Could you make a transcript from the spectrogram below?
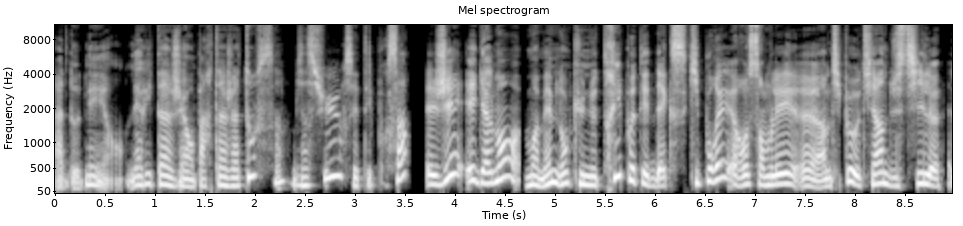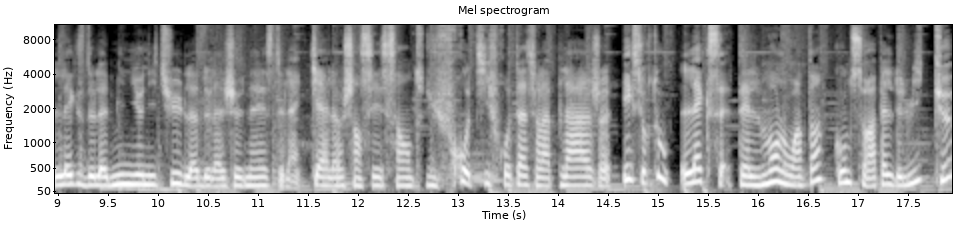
à donner en héritage et en partage à tous, hein, bien sûr, c'était pour ça. J'ai également moi-même donc une tripotée d'ex qui pourrait ressembler euh, un petit peu au tien, du style l'ex de la mignonitude, là, de la jeunesse, de la galoche incessante, du frotti-frotta sur la plage, et surtout l'ex tellement lointain qu'on ne se rappelle de lui que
